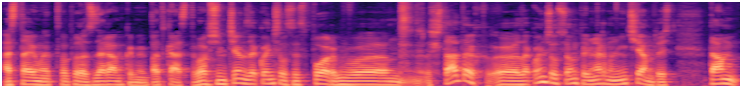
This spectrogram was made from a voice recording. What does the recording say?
оставим этот вопрос за рамками подкаста. В общем, чем закончился спор в Штатах? Э, закончился он примерно ничем. То есть там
